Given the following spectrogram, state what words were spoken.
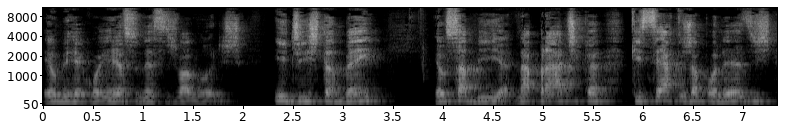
Eu me reconheço nesses valores. E diz também: eu sabia, na prática, que certos japoneses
